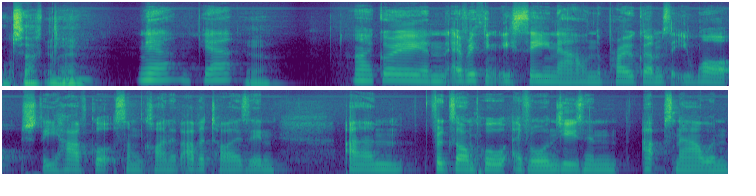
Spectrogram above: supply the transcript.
Exactly. you know? Yeah, yeah. Yeah. I agree, and everything we see now and the programs that you watch, they have got some kind of advertising. Um, for example, everyone's using apps now, and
